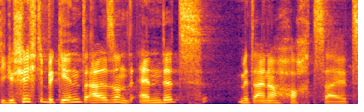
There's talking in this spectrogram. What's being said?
Die Geschichte beginnt also und endet mit einer Hochzeit.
